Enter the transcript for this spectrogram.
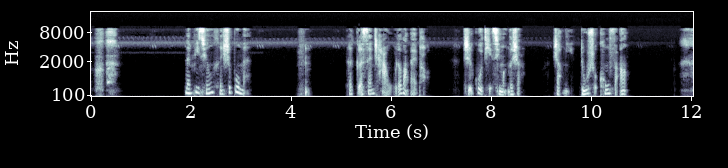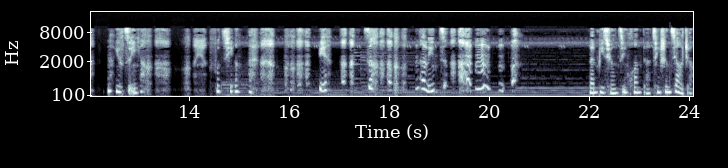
蓝碧琼很是不满。哼，他隔三差五的往外跑，只顾铁骑盟的事儿，让你独守空房。那又怎样？夫妻恩爱，别走，那里走？嗯 蓝碧琼惊慌的轻声叫着。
